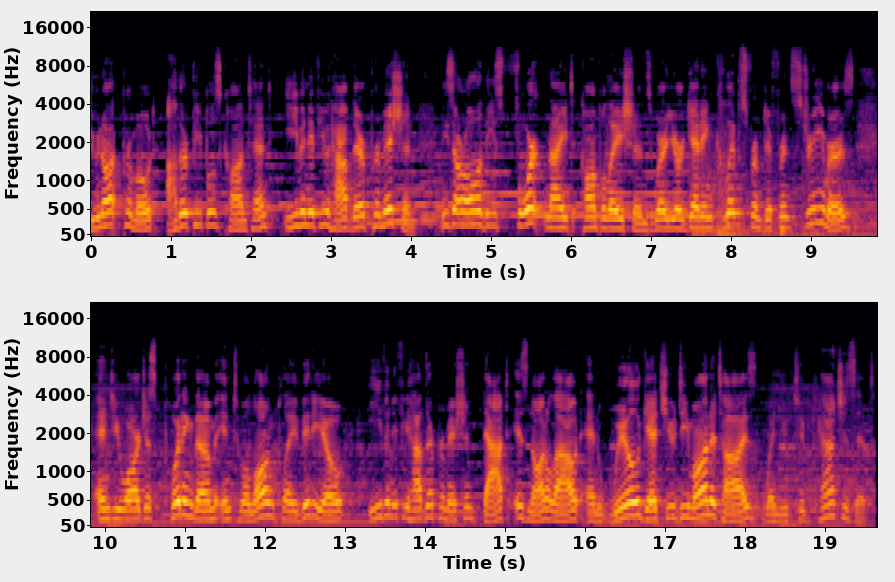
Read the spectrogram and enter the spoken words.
Do not promote other people's content, even if you have their permission. These are all of these Fortnite compilations where you're getting clips from different streamers and you are just putting them into a long play video. Even if you have their permission, that is not allowed and will get you demonetized when YouTube catches it.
